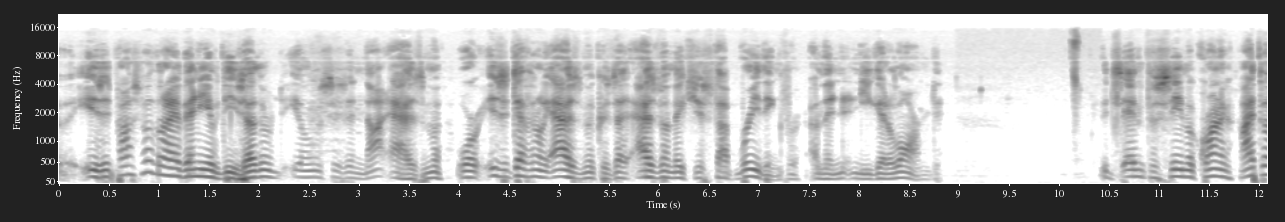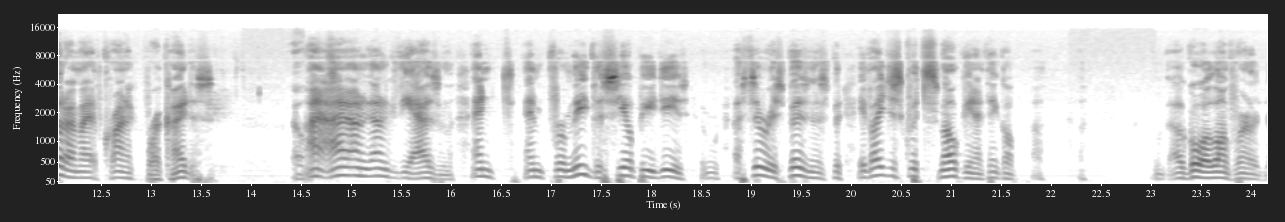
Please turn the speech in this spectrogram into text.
Is it possible that I have any of these other illnesses and not asthma, or is it definitely asthma because asthma makes you stop breathing for a minute and you get alarmed? It's emphysema chronic. I thought I might have chronic bronchitis. Oh. I, I, I don't get the asthma, and and for me the COPD is a serious business. But if I just quit smoking, I think I'll I'll, I'll go along for another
